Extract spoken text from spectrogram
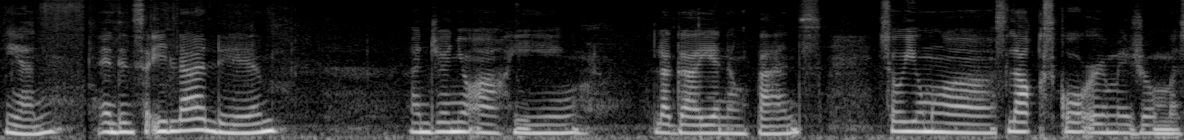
Ayan. And then sa ilalim, andyan yung aking lagayan ng pants. So, yung mga slacks ko or medyo mas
